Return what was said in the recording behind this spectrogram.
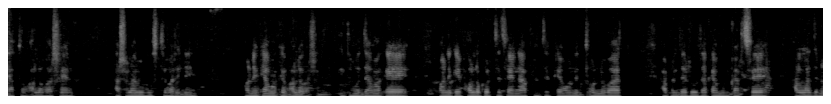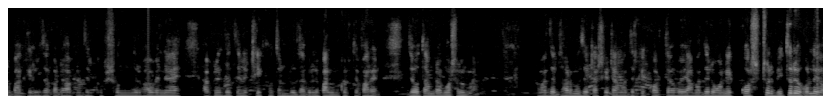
এত ভালোবাসেন আসলে আমি বুঝতে পারিনি। অনেকে আমাকে ভালোবাসেন। ইতিমধ্যে আমাকে অনেকে ফলো করতেছেন। আপনাদেরকে অনেক ধন্যবাদ। আপনাদের রোজা কেমন কাটছে? আল্লাহ যেন বাকি রোজা কাটা আপনাদের খুব সুন্দরভাবে নেয়। আপনাদের যেন ঠিক মতন রোজাগুলো পালন করতে পারেন। যেহেতু আমরা মুসলমান, আমাদের ধর্ম যেটা সেটা আমাদেরকে করতে হবে। আমাদের অনেক কষ্টের ভিতরে হলেও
